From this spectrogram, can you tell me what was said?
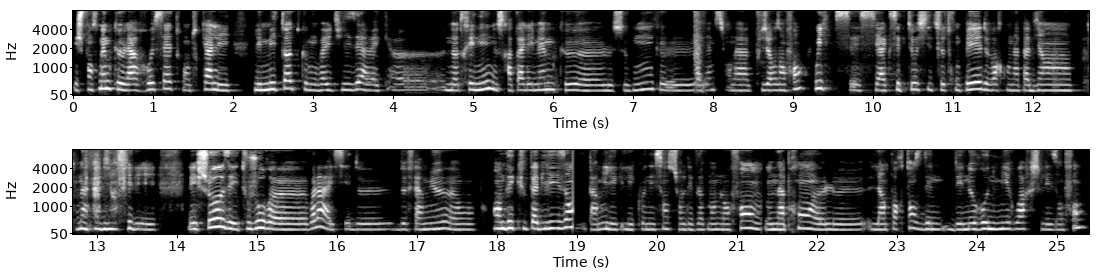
Et je pense même que la recette, ou en tout cas les, les méthodes que l'on va utiliser avec notre aîné ne sera pas les mêmes que le second, que le troisième si on a plusieurs enfants. Oui, c'est accepter aussi de se tromper, de voir qu'on n'a pas bien, n'a pas bien fait les, choses et toujours, euh, voilà, essayer de, faire mieux en, en, déculpabilisant. Parmi les, connaissances sur le développement de l'enfant, on apprend euh, l'importance des, des, neurones miroirs chez les enfants.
